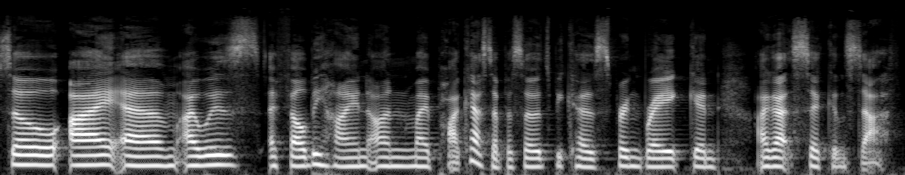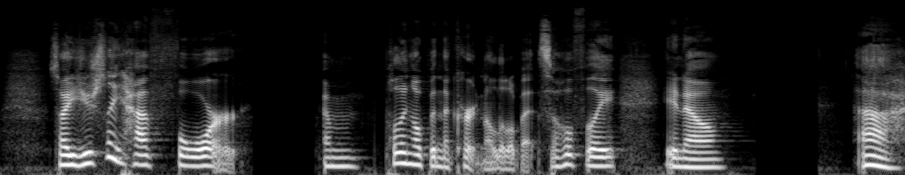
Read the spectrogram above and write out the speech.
So I am I was I fell behind on my podcast episodes because spring break and I got sick and stuff. So I usually have four. I'm pulling open the curtain a little bit. So hopefully, you know, ah,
